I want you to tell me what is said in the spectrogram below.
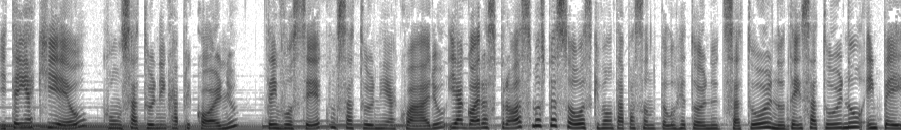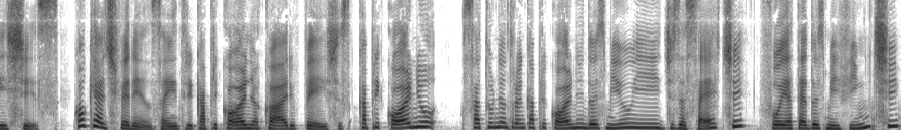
E tem aqui eu com Saturno em Capricórnio, tem você com Saturno em Aquário e agora as próximas pessoas que vão estar passando pelo retorno de Saturno tem Saturno em Peixes. Qual que é a diferença entre Capricórnio, Aquário, Peixes? Capricórnio Saturno entrou em Capricórnio em 2017, foi até 2020.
